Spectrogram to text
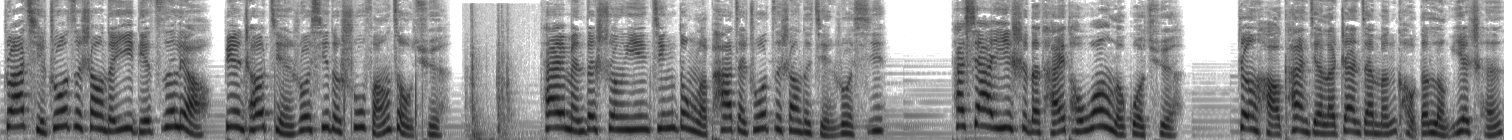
抓起桌子上的一叠资料，便朝简若曦的书房走去。开门的声音惊动了趴在桌子上的简若曦，她下意识的抬头望了过去，正好看见了站在门口的冷夜晨。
